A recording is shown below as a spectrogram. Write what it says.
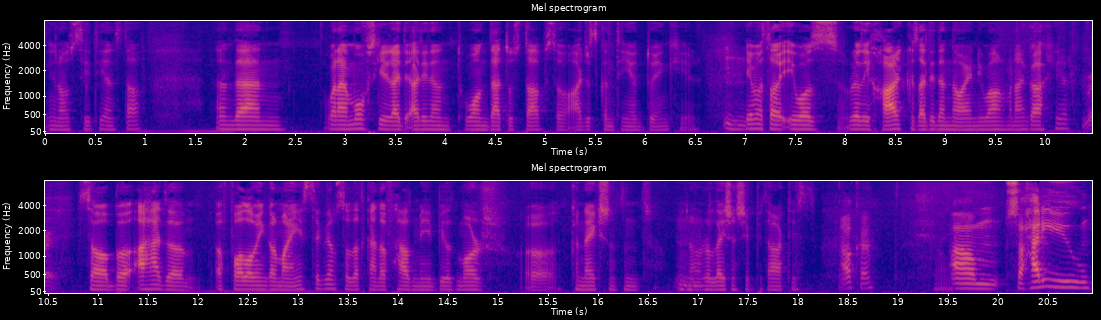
you know city and stuff. And then when I moved here, I, d- I didn't want that to stop, so I just continued doing here. Mm-hmm. Even though it was really hard because I didn't know anyone when I got here. Right. So, but I had a, a following on my Instagram, so that kind of helped me build more uh, connections and you know Mhm. relationship with artists. Okay. So- Um. So how do you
